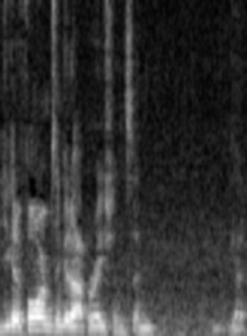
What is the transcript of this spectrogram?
You go to forums and go to operations and you got it.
